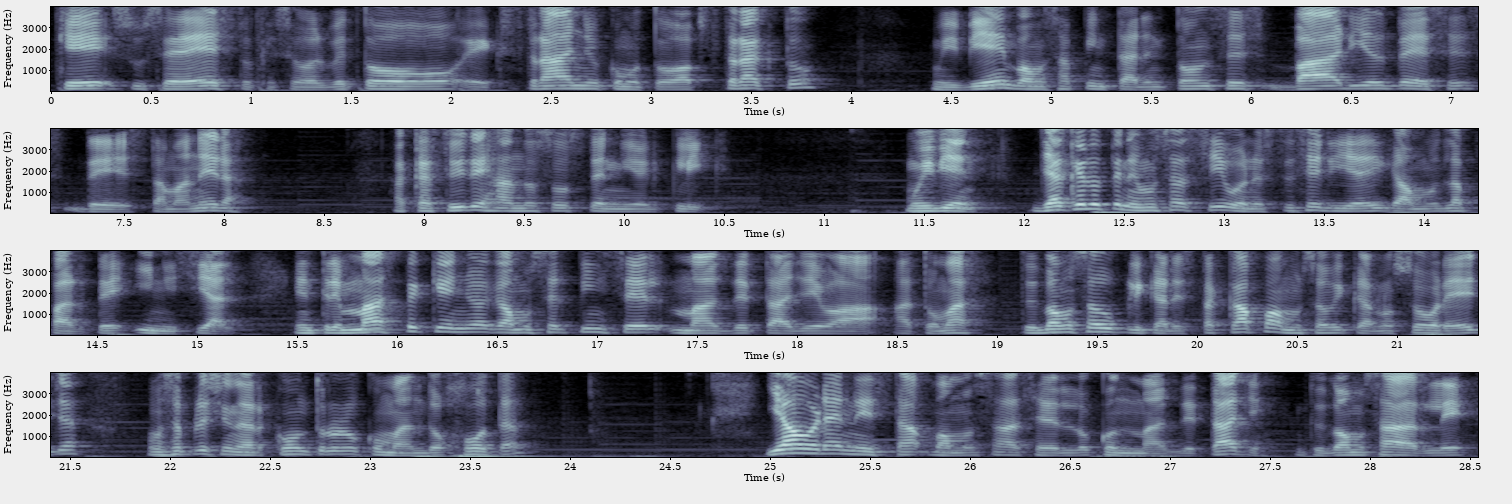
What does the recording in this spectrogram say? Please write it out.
que sucede esto, que se vuelve todo extraño, como todo abstracto. Muy bien, vamos a pintar entonces varias veces de esta manera. Acá estoy dejando sostenido el clic. Muy bien, ya que lo tenemos así, bueno, esto sería, digamos, la parte inicial. Entre más pequeño hagamos el pincel, más detalle va a tomar. Entonces vamos a duplicar esta capa, vamos a ubicarnos sobre ella, vamos a presionar control o comando J. Y ahora en esta vamos a hacerlo con más detalle. Entonces vamos a darle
